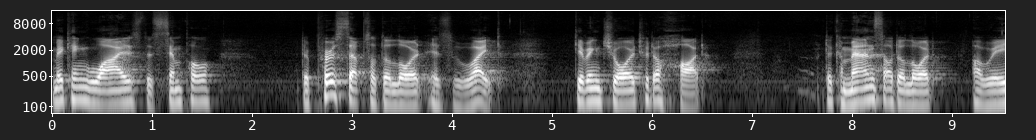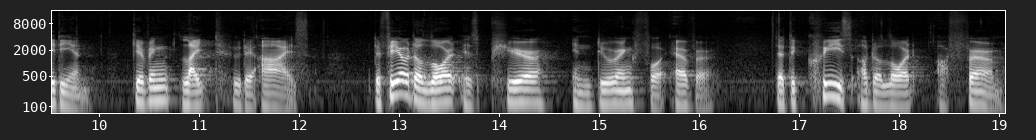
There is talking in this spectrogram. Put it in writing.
making wise the simple. The precepts of the Lord is right, giving joy to the heart. The commands of the Lord are radiant, giving light to the eyes. The fear of the Lord is pure, enduring forever. The decrees of the Lord are firm,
